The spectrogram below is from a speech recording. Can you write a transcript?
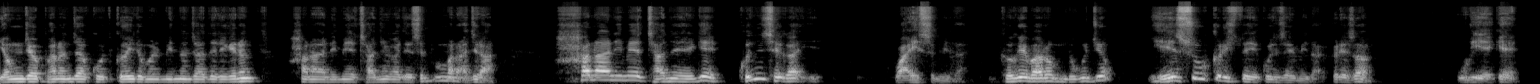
영접하는 자, 곧 그 이름을 믿는 자들에게는 하나님의 자녀가 됐을 뿐만 아니라 하나님의 자녀에게 권세가 와 있습니다. 그게 바로 누구죠? 예수 그리스도의 권세입니다. 그래서 우리에게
